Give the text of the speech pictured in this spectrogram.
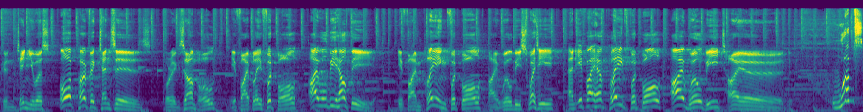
continuous, or perfect tenses. For example, if I play football, I will be healthy. If I'm playing football, I will be sweaty. And if I have played football, I will be tired. Whoops!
